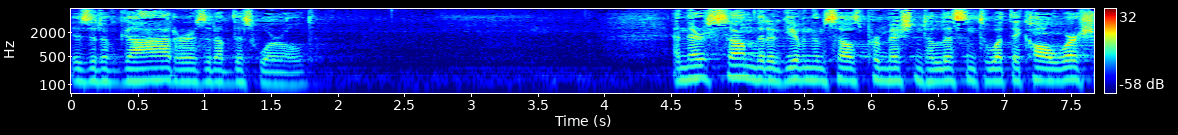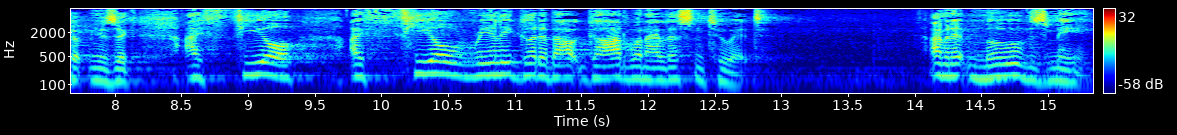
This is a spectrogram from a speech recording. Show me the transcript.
Is it of God or is it of this world? And there's some that have given themselves permission to listen to what they call worship music. I feel, I feel really good about God when I listen to it. I mean, it moves me.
